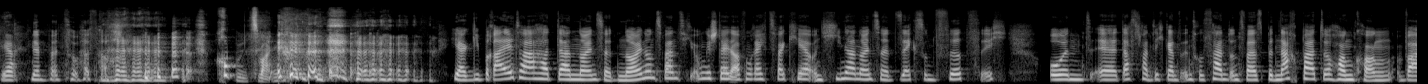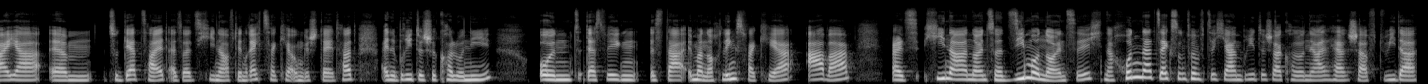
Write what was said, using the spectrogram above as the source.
Ja. Nennt man sowas auch. Gruppenzwang. Ja, Gibraltar hat dann 1929 umgestellt auf den Rechtsverkehr und China 1946. Und äh, das fand ich ganz interessant. Und zwar das benachbarte Hongkong war ja ähm, zu der Zeit, also als China auf den Rechtsverkehr umgestellt hat, eine britische Kolonie. Und deswegen ist da immer noch Linksverkehr. Aber als China 1997 nach 156 Jahren britischer Kolonialherrschaft wieder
